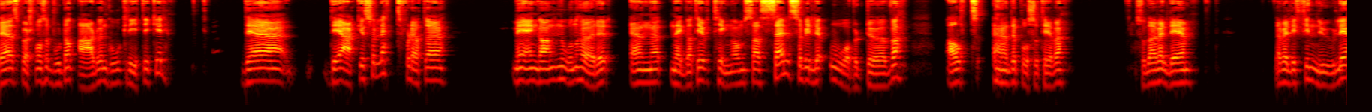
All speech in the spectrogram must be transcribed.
det spørsmålet så hvordan er du en god kritiker? Det, det er ikke så lett, fordi at det, med en gang noen hører en negativ ting om seg selv, så vil det overdøve alt eh, det positive. Så det er veldig, det er veldig finurlig.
